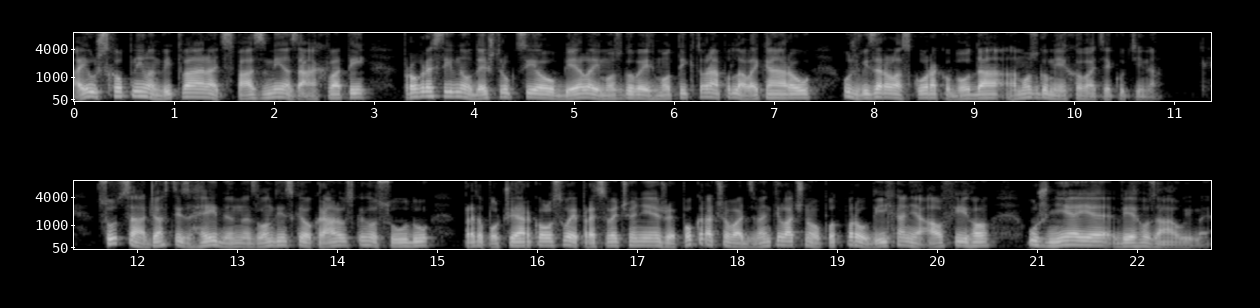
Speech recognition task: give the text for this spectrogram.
a je už schopný len vytvárať spazmy a záchvaty, progresívnou deštrukciou bielej mozgovej hmoty, ktorá podľa lekárov už vyzerala skôr ako voda a mozgomiechová tekutina. Sudca Justice Hayden z Londýnskeho kráľovského súdu preto počiarkol svoje presvedčenie, že pokračovať s ventilačnou podporou dýchania Alfího už nie je v jeho záujme.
